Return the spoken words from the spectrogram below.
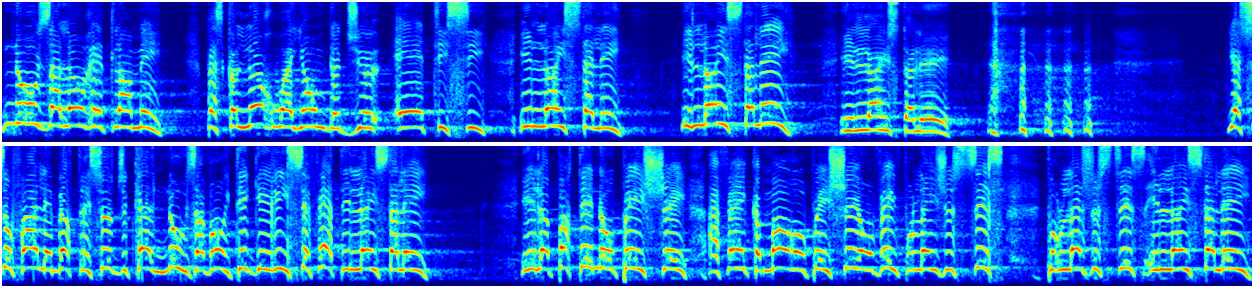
Nous allons réclamer parce que le royaume de Dieu est ici. Il l'a installé. Il l'a installé. Il l'a installé. il a souffert les meurtrissures duquel nous avons été guéris. C'est fait, il l'a installé. Il a porté nos péchés afin que, mort au péché, on vive pour l'injustice. Pour la justice, il l'a installé.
